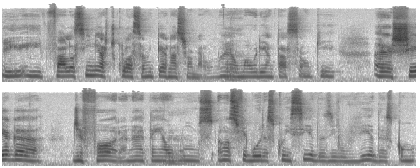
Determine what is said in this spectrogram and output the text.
E, e fala assim em articulação internacional, não é? é. Uma orientação que é, chega de fora, né? Tem é. alguns umas figuras conhecidas envolvidas, como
